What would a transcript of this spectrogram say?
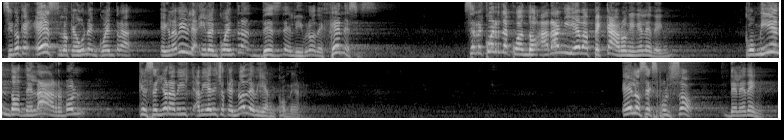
sino que es lo que uno encuentra en la Biblia y lo encuentra desde el libro de Génesis. Se recuerda cuando Adán y Eva pecaron en el Edén, comiendo del árbol que el Señor había dicho que no debían comer. Él los expulsó del Edén.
